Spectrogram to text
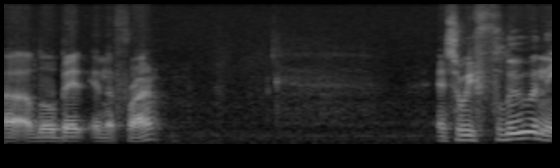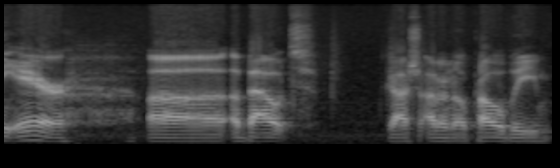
uh, a little bit in the front. And so we flew in the air uh, about, gosh, I don't know, probably you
